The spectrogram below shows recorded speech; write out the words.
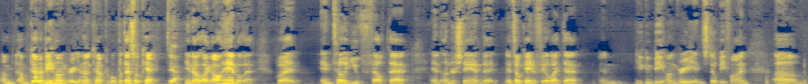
I'm, I'm to be hungry and uncomfortable, but that's okay. Yeah. You know, like I'll handle that. But until you've felt that and understand that it's okay to feel like that and you can be hungry and still be fine, um,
